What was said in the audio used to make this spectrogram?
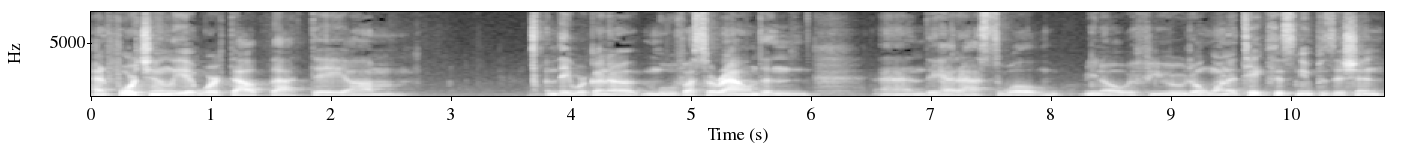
And fortunately, it worked out that they um, they were going to move us around and and they had asked, well, you know, if you don't want to take this new position,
